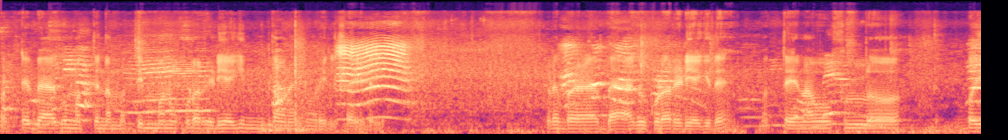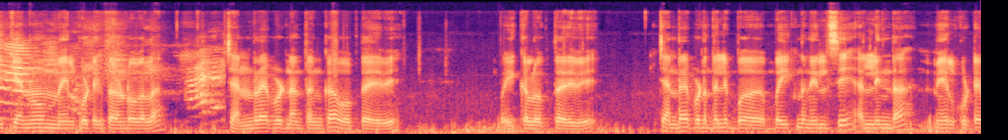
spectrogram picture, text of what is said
ಬಟ್ಟೆ ಬ್ಯಾಗು ಮತ್ತು ನಮ್ಮ ತಿಮ್ಮನು ಕೂಡ ರೆಡಿಯಾಗಿ ನಿಂತವನೇ ನೋಡಿ ಇಲ್ಲಿ ಸೈಡಲ್ಲಿ ಈ ಕಡೆ ಬ್ಯಾಗು ಕೂಡ ರೆಡಿಯಾಗಿದೆ ಮತ್ತು ನಾವು ಫುಲ್ಲು ಬೈಕೇನು ಮೇಲ್ಕೋಟೆಗೆ ತಗೊಂಡೋಗಲ್ಲ ಚನ್ನರಾಯಪಟ್ಟಣ ತನಕ ಹೋಗ್ತಾ ಇದ್ದೀವಿ ಬೈಕಲ್ಲಿ ಹೋಗ್ತಾ ಇದ್ದೀವಿ ಚನ್ನರಾಯಪಟ್ಟಣದಲ್ಲಿ ಬ, ಬೈಕ್ನ ನಿಲ್ಲಿಸಿ ಅಲ್ಲಿಂದ ಮೇಲ್ಕೋಟೆ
